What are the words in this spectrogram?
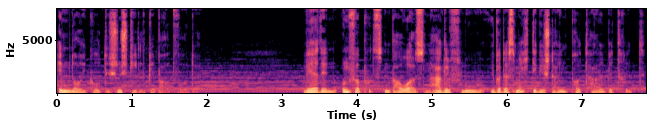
im neugotischen Stil gebaut wurde. Wer den unverputzten Bau aus Nagelfluh über das mächtige Steinportal betritt,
